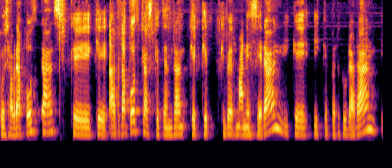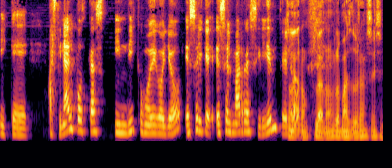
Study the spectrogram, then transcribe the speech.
Pues habrá podcasts que, habrá podcasts que tendrán, que, permanecerán y que, que perdurarán y que al final el podcast indie, como digo yo, es el que es el más resiliente. Claro, claro, lo más dura, sí, sí.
